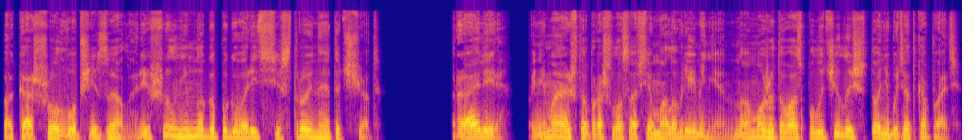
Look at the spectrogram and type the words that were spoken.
Пока шел в общий зал, решил немного поговорить с сестрой на этот счет. «Райли, понимаю, что прошло совсем мало времени, но, может, у вас получилось что-нибудь откопать?»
